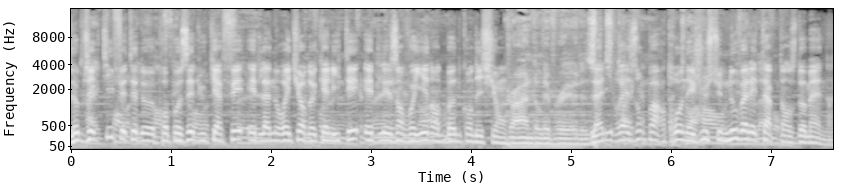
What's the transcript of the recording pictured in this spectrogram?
L'objectif était de proposer du café et de la nourriture de qualité et de les envoyer dans de bonnes conditions. La livraison par drone est juste une nouvelle étape dans ce domaine.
